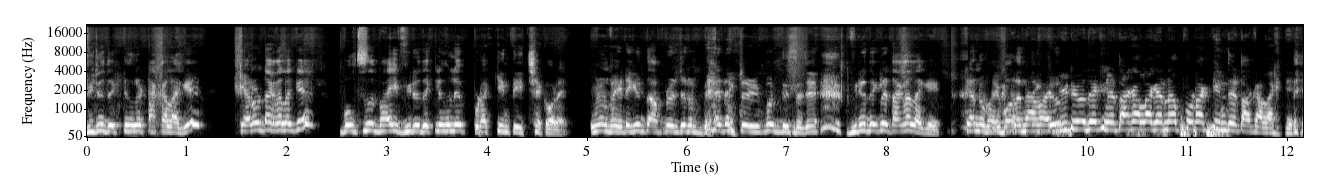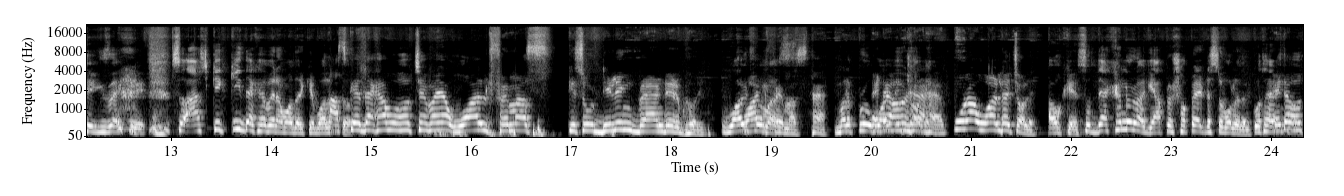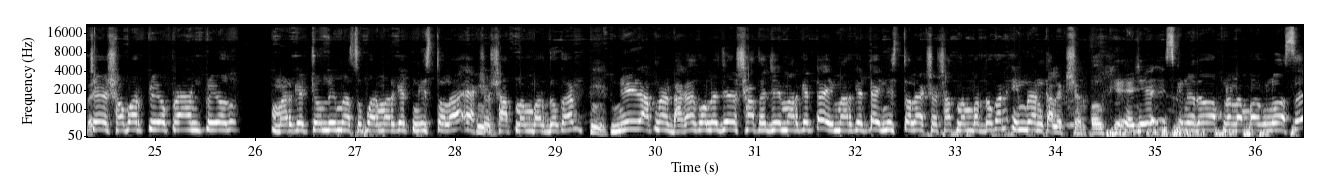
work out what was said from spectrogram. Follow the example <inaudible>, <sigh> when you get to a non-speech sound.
ভিডিও দেখতে হলে টাকা লাগে। কেন টাকা লাগে? বলছে ভাই ভিডিও দেখলে হলে প্রোডাক্ট কিনতে ইচ্ছে করে। ইমরান ভাই এটা কিন্তু আপনার জন্য ব্যাড একটা রিপোর্ট দিচ্ছে যে ভিডিও দেখলে টাকা লাগে? কেন ভাই বলেন না ভাই ভিডিও দেখলে টাকা লাগে না প্রোডাক্ট কিনতে টাকা লাগে। এক্স্যাক্টলি সো আজকে কি দেখাবেন আমাদেরকে বলেন আজকে দেখাবো হচ্ছে ভাইয়া ওয়ার্ল্ড ফেমাস কিছু ডিলিং ব্র্যান্ডের ঘড়ি। Famous? famous, হ্যাঁ। মানে পুরো ওয়ার্ল্ডে চলে? হ্যাঁ পুরো ওয়ার্ল্ডে চলে। ওকে সো দেখানোর আগে আপনার শপের অ্যাড্রেসটা বলে দেন কোথায় এটা হচ্ছে সবার প্রিয় প্রাণ প্রিয় মার্কেট চন্দ্রিমা সুপার মার্কেট নিচতলা একশো সাত নম্বর দোকান। নির আপনার ঢাকা কলেজের সাথে যে মার্কেটটা এই মার্কেটটাই নিচতলা একশো সাত নম্বর দোকান ইমরান কালেকশন। এই যে স্ক্রিনে দেওয়া আপনার নাম্বারগুলো আছে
